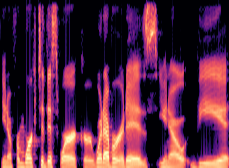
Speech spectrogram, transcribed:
you know, from work to this work or whatever it is, you know, the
